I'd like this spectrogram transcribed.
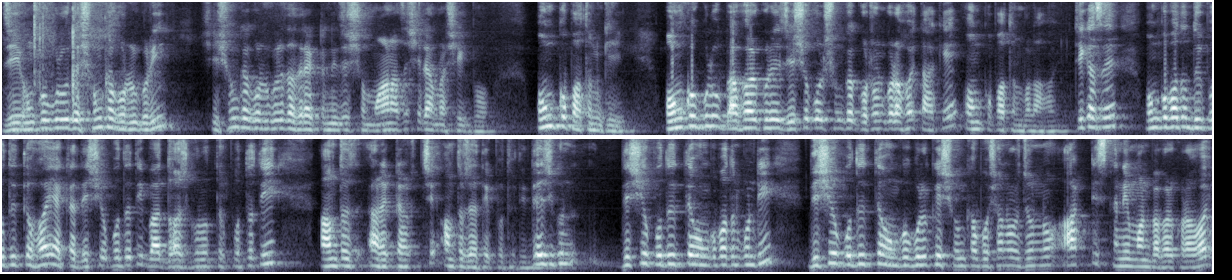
যে অঙ্কগুলোতে সংখ্যা গ্রহণ করি সেই সংখ্যা গ্রহণ তাদের একটা নিজস্ব মান আছে, সেটা আমরা শিখব। অঙ্কপাতন কি? অঙ্কগুলো ব্যবহার করে যে সকল সংখ্যা গঠন করা হয়, তাকে অঙ্কপাতন বলা হয়। ঠিক আছে? অঙ্কপাতন দুই পদ্ধতিতে হয়, একটা দেশীয় পদ্ধতি বা দশ গুণোত্তর পদ্ধতি আন্তর আরেকটা হচ্ছে আন্তর্জাতিক পদ্ধতি। দেশ গুণ, দেশীয় পদ্ধতিতে অঙ্কপাতন কোনটি? দেশীয় পদ্ধতিতে অঙ্কগুলোকে সংখ্যা বসানোর জন্য আটটি স্থানীয় মান ব্যবহার করা হয়।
